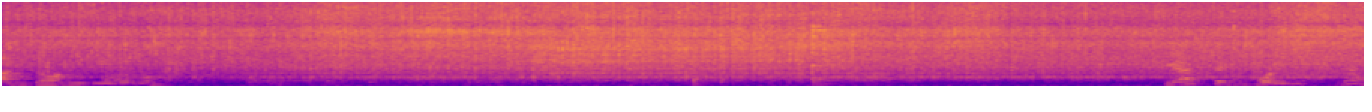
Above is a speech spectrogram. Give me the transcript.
আলুটাও আমি দিয়ে দেবো। পেঁয়াজটা একটু পরে দিচ্ছি হ্যাঁ?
